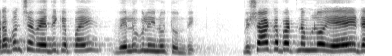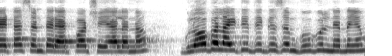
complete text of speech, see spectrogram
ప్రపంచ వేదికపై వెలుగులీనుతుంది. విశాఖపట్నంలో ఏఐ డేటా సెంటర్ ఏర్పాటు చేయాలన్న గ్లోబల్ ఐటీ దిగ్గజం గూగుల్ నిర్ణయం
